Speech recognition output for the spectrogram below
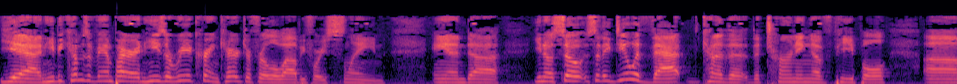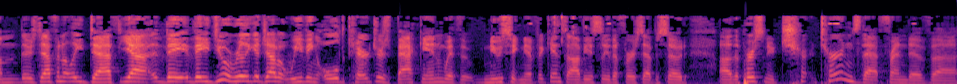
Yeah, and he becomes a vampire, and he's a reoccurring character for a little while before he's slain. And uh, you know, so so they deal with that kind of the the turning of people. Um, there's definitely death. Yeah, they they do a really good job at weaving old characters back in with new significance. Obviously, the first episode, uh, the person who ch- turns that friend of uh,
